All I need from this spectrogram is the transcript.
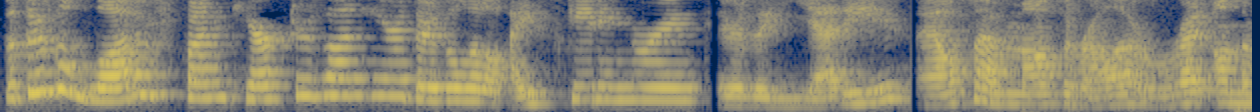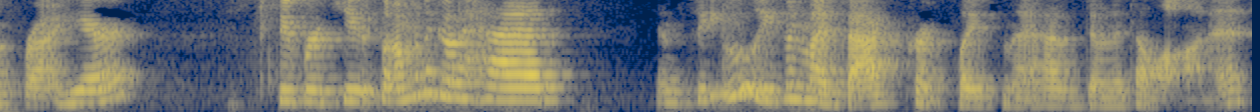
But there's a lot of fun characters on here. There's a little ice skating rink. There's a Yeti. I also have mozzarella right on the front here. Super cute. So I'm gonna go ahead and see. Ooh, even my back print placement has Donatella on it.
